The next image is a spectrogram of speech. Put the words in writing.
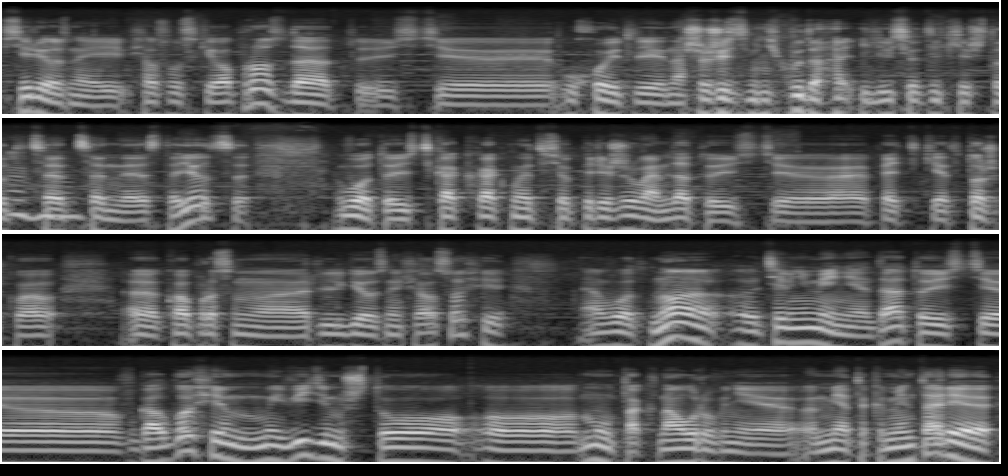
серьезный философский вопрос, да, то есть э, уходит ли наша жизнь в никуда или все-таки что-то uh-huh. ценное остается, вот, то есть как, как мы это все переживаем, да, то есть э, опять-таки это тоже к, э, к вопросам религиозной философии, вот, но э, тем не менее, да, то есть э, в Голгофе мы видим, что, э, ну, так, на уровне метакомментария,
